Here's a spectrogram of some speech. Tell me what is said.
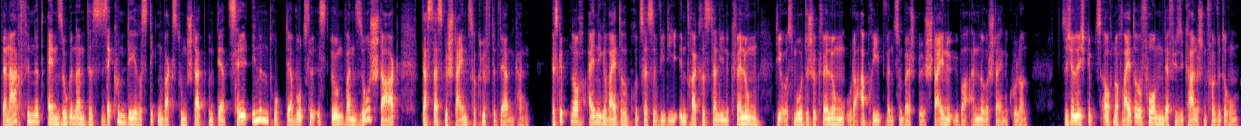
Danach findet ein sogenanntes sekundäres Dickenwachstum statt und der Zellinnendruck der Wurzel ist irgendwann so stark, dass das Gestein zerklüftet werden kann. Es gibt noch einige weitere Prozesse wie die intrakristalline Quellung, die osmotische Quellung oder Abrieb, wenn zum Beispiel Steine über andere Steine kullern. Sicherlich gibt's auch noch weitere Formen der physikalischen Verwitterung.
